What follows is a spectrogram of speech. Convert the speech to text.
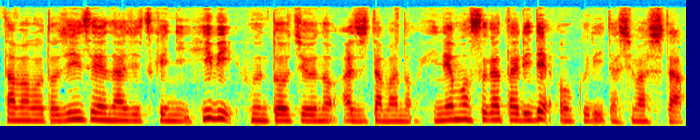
卵と人生の味付けに日々奮闘中の味玉のひねも姿りでお送りいたしました。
